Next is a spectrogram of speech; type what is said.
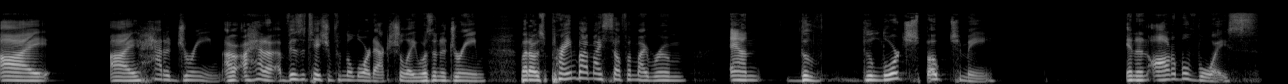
I I had a dream. I, I had a, visitation from the Lord. Actually, it wasn't a dream, but I was praying by myself in my room, and the the Lord spoke to me in an audible voice,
